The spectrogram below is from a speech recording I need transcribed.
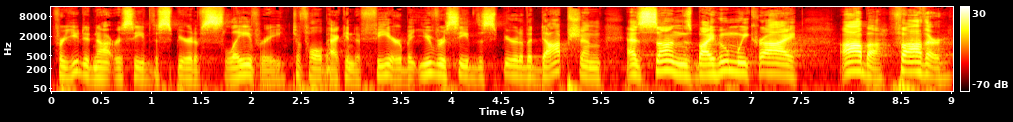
For you did not receive the spirit of slavery to fall back into fear, but you've received the spirit of adoption as sons, by whom we cry, Abba, Father.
